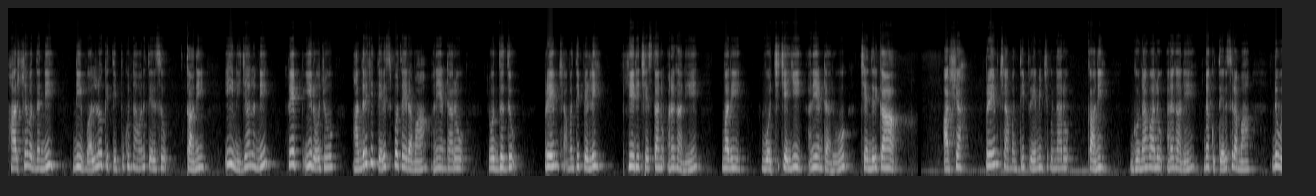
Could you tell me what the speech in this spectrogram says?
హర్షవర్ధన్ని నీ వల్లోకి తిప్పుకున్నావని తెలుసు. కానీ ఈ నిజాలన్నీ రేపు ఈరోజు అందరికీ తెలిసిపోతాయి రమా అని అంటారు. వద్దొద్దు. ప్రేమ్ చామంతి పెళ్ళి నేనే చేస్తాను అనగానే మరి వచ్చి చెయ్యి అని అంటారు చంద్రిక. హర్ష ప్రేమ్ చామంతి ప్రేమించుకున్నారు. కానీ గుణవాలు అనగానే నాకు తెలుసురమ్మా నువ్వు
